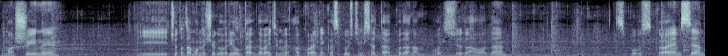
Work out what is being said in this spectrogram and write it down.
машины. И что-то там он еще говорил. Так, давайте мы аккуратненько спустимся. Так, куда нам? Вот сюда вот, да? Спускаемся.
